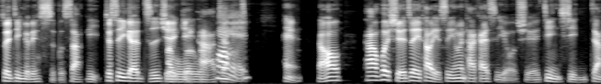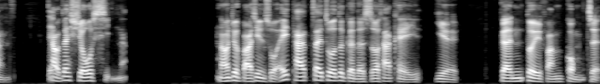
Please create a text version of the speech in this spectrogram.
最近有点使不上力，就是一个直觉给他这样子。嘿，然后他会学这一套，也是因为他开始有学静心这样子，他有在修行呢。然后就发现说，哎，他在做这个的时候，他可以也跟对方共振，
